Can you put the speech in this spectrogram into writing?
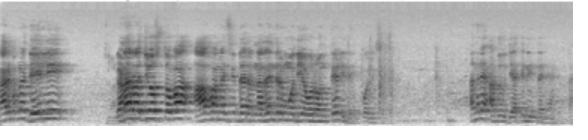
ಕಾರ್ಮಿಕನ ದೆಹಲಿ ಗಣರಾಜ್ಯೋತ್ಸವ ಆಹ್ವಾನಿಸಿದ್ದಾರೆ ನರೇಂದ್ರ ಮೋದಿ ಅವರು ಅಂತೇಳಿದೆ ಪೊಲೀಸರು. ಅಂದ್ರೆ ಅದು ಜಾತಿ ನಿಂದನೆ ಆಗುತ್ತಾ?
